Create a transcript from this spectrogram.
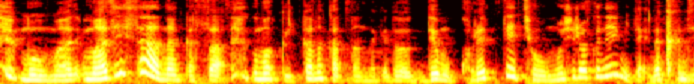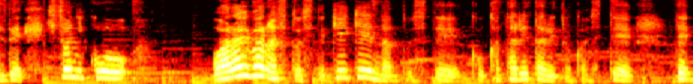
もうまマジさなんかさうまくいかなかったんだけどでもこれって超面白くねみたいな感じで人にこう笑い話として経験談としてこう語れたりとかしてで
